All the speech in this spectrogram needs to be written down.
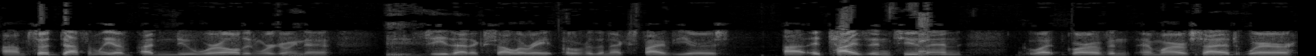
Um, so definitely a, a new world, and we're going to see that accelerate over the next five years. Uh, it ties into then what Gaurav and MR have said, where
